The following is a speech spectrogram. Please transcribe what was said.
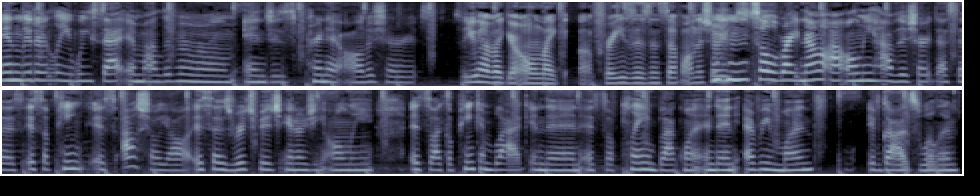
And literally, we sat in my living room and just printed all the shirts. so you have like your own like uh, phrases and stuff on the shirts Mhm. So right now, I only have the shirt that says it's a pink. It's I'll show y'all. It says "Rich Bitch Energy" only. It's like a pink and black, and then it's a plain black one. And then every month, if God's willing,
